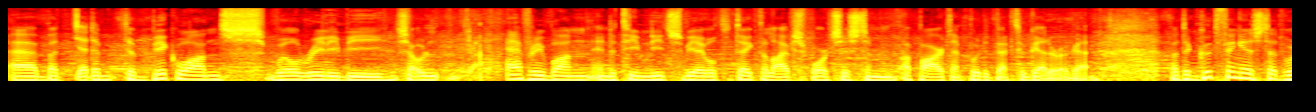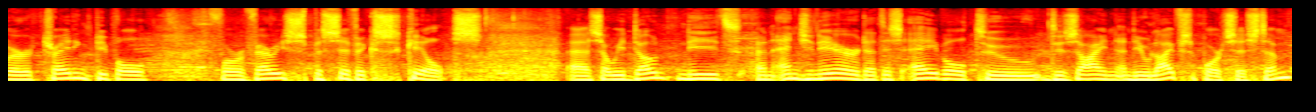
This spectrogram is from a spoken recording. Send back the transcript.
Uh, but yeah, the, the big ones will really be so everyone in the team needs to be able to take the life support system apart and put it back together again. But the good thing is that we're training people for very specific skills. Uh, so we don't need an engineer that is able to design a new life support system.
